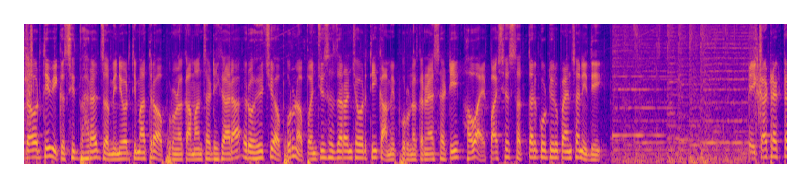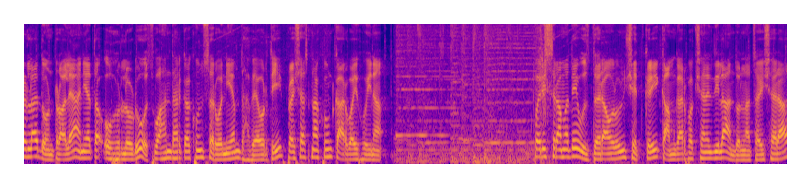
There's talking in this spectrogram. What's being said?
शब्दावरती विकसित भारत जमिनीवरती मात्र अपूर्ण कामांचा ढिगारा रोहितची अपूर्ण पंचवीस हजारांच्या वरती कामे पूर्ण करण्यासाठी हवाय पाचशे सत्तर कोटी रुपयांचा निधी. एका ट्रॅक्टरला दोन ट्रॉल्या आणि आता ओव्हरलोड ओस वाहनधारकाकडून सर्व नियम धाब्यावरती प्रशासनाकडून कारवाई होईना. परिसरामध्ये उजदरावरून शेतकरी कामगार पक्षाने दिला आंदोलनाचा इशारा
